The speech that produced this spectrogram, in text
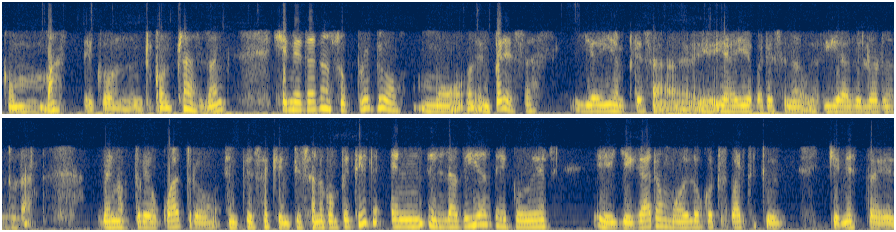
con más con, con Transbank generaron sus propias empresas y ahí empresa y ahí aparecen hoy día del orden de unas menos tres o cuatro empresas que empiezan a competir en, en la vía de poder eh, llegar a un modelo contraparte que, que en este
